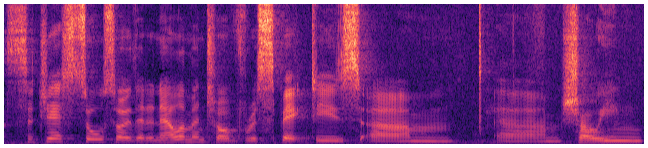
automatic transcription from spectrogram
suggests also that an element of respect is um, um, showing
